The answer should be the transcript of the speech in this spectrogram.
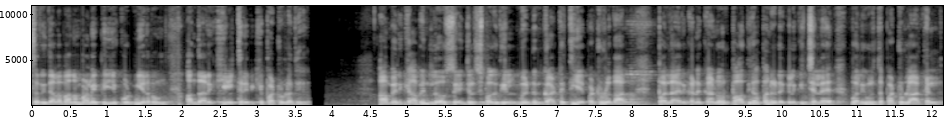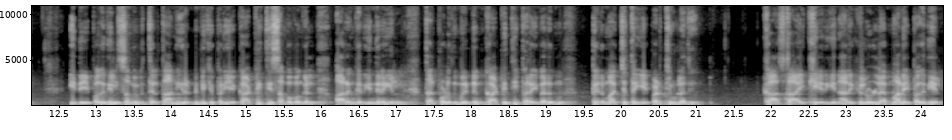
சிறிதளவான மழை பெய்யக்கூடும் எனவும் அந்த அறிக்கையில் தெரிவிக்கப்பட்டுள்ளது. அமெரிக்காவின் லாஸ் ஏஞ்சல்ஸ் பகுதியில் மீண்டும் காட்டுத்தீ ஏற்பட்டுள்ளதால் பல்லாயிரக்கணக்கானோர் பாதுகாப்பான இடங்களுக்கு செல்ல வலியுறுத்தப்பட்டுள்ளார்கள். இதே பகுதியில் சமீபத்தில் தான் இரண்டு மிகப்பெரிய காட்டுத்தீ சம்பவங்கள் அரங்கேறிய நிலையில் தற்பொழுது மீண்டும் காட்டுத்தீ பரவி வரும் பெரும் அச்சத்தை ஏற்படுத்தியுள்ளது. காஸ்டாய் கேரியின் அருகில் உள்ள மலைப்பகுதியில்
